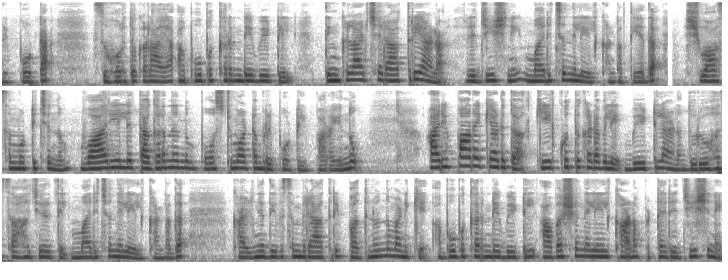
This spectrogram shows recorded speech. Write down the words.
റിപ്പോർട്ട്. സുഹൃത്തുക്കളായ അബൂബക്കറിന്റെ വീട്ടിൽ തിങ്കളാഴ്ച രാത്രിയാണ് രജീഷിനെ മരിച്ച നിലയിൽ കണ്ടെത്തിയത്. ശ്വാസം മുട്ടിച്ചെന്നും വാരിയൽ തകർന്നെന്നും പോസ്റ്റ്മോർട്ടം റിപ്പോർട്ടിൽ പറയുന്നു. അരിപ്പാറയ്ക്കടുത്ത കീക്കുത്തുകടവിലെ വീട്ടിലാണ് ദുരൂഹ സാഹചര്യത്തിൽ മരിച്ച നിലയിൽ കണ്ടത്. കഴിഞ്ഞ ദിവസം രാത്രി പതിനൊന്ന് മണിക്ക് അബൂബക്കറിന്റെ വീട്ടിൽ അവശ്യ നിലയിൽ കാണപ്പെട്ട രജീഷിനെ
